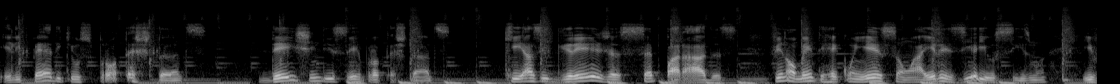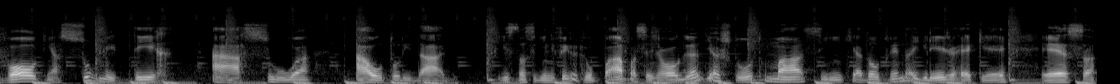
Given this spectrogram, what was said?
ele pede que os protestantes deixem de ser protestantes, que as igrejas separadas finalmente reconheçam a heresia e o cisma e voltem a submeter à sua autoridade. Isso não significa que o Papa seja arrogante e astuto, mas sim que a doutrina da igreja requer essa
